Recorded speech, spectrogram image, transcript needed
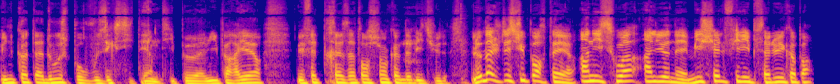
Une cote à 12 pour vous exciter un petit peu, amis par ailleurs. Mais faites très attention comme d'habitude. Le match des supporters. Un Niçois, un Lyonnais. Michel Philippe. Salut les copains.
